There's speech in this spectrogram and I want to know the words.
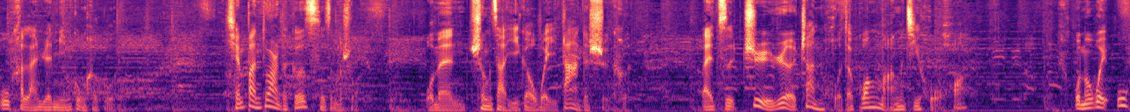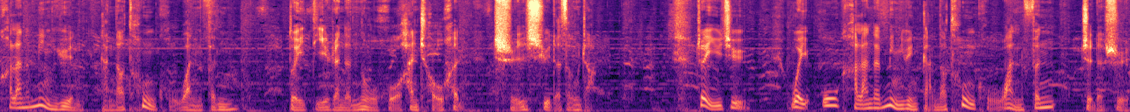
乌克兰人民共和国。前半段的歌词怎么说：“我们生在一个伟大的时刻，来自炙热战火的光芒及火花。我们为乌克兰的命运感到痛苦万分，对敌人的怒火和仇恨持续的增长。”这一句“为乌克兰的命运感到痛苦万分”指的是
